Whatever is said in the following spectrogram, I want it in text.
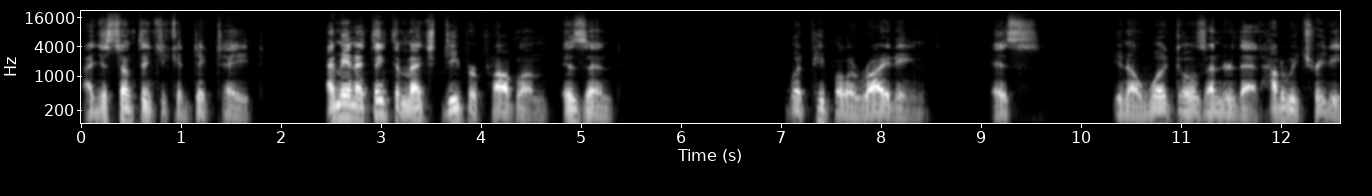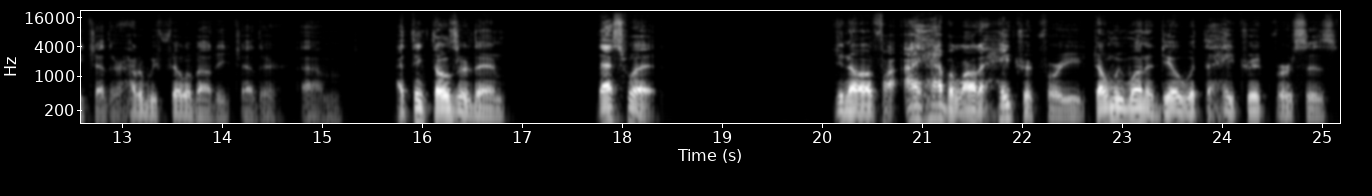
I just don't think you could dictate. I mean, I think the much deeper problem isn't what people are writing, is you know what goes under that. How do we treat each other? How do we feel about each other? Um, I think those are the. That's what. You know, if I, I have a lot of hatred for you, don't we want to deal with the hatred versus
